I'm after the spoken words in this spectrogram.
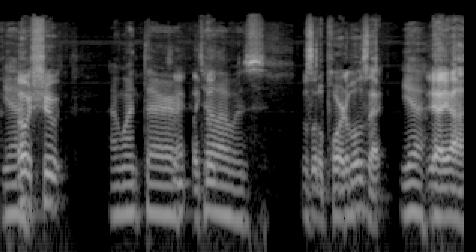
Yeah. Oh, shoot. I went there So, like I was Those little portables that. yeah. Yeah, yeah,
